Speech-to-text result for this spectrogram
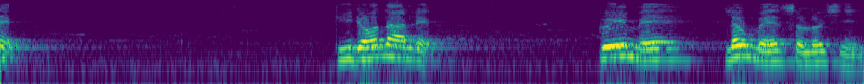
နဲ့ဒီဒေါသနဲ့တွေးမယ်လှုပ်မယ်ဆိုလို့ရှိရင်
